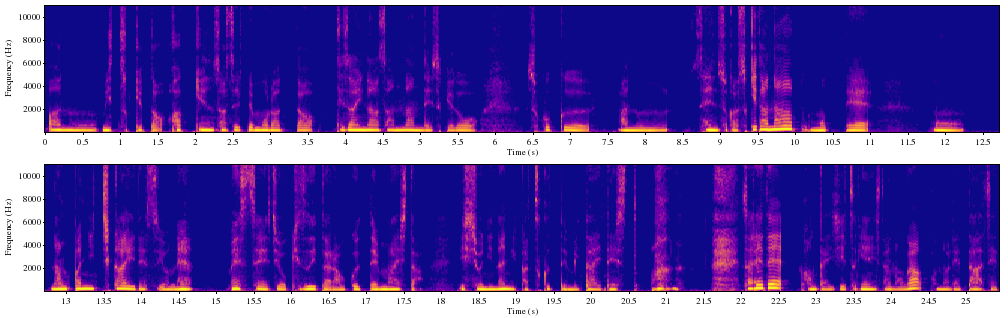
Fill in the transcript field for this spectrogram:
あの見つけた発見させてもらったデザイナーさんなんですけどすごくあのセンスが好きだなと思ってもうナンパに近いですよね。メッセージを気づいたら送ってみました。一緒に何か作ってみたいですと。それで今回実現したのがこのレターセッ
